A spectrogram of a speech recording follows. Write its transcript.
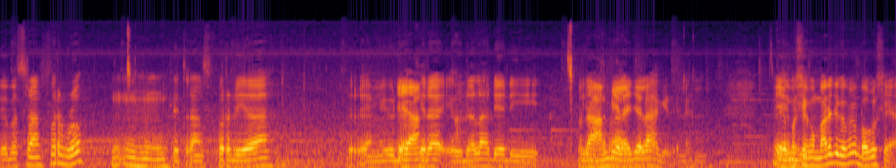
Bebas transfer, Bro. Mm, mm, mm. Ditransfer dia dari MU udah Ya. kira ya udahlah dia di Udah ambil aja lah gitu kan. Ya musim kemarin juga memang bagus ya.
